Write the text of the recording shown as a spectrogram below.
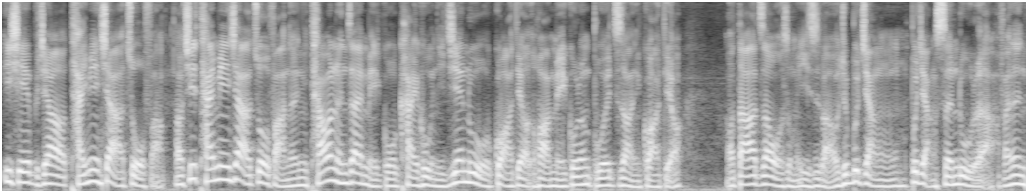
一些比较台面下的做法啊、哦，其实台面下的做法呢，你台湾人在美国开户，你今天如果挂掉的话，美国人不会知道你挂掉。哦，大家知道我什么意思吧？我就不讲不讲深入了啦，反正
